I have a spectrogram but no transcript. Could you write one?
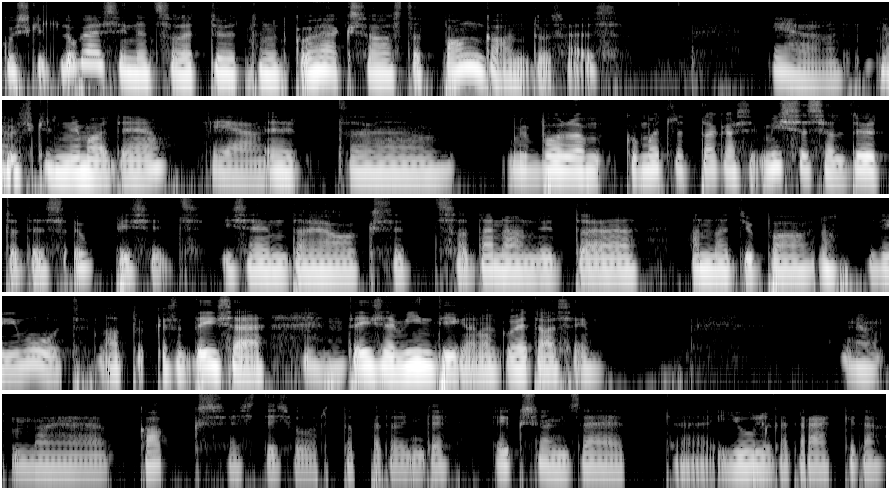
kuskilt lugesin, et sa oled töötanud ka üheksa aastat panganduses. jaa no.. kuskil niimoodi, jah? jaa. et äh, võib-olla, kui mõtled tagasi, mis sa seal töötades õppisid iseenda jaoks, et sa täna nüüd äh, annad juba noh, midagi muud, natukese teise mm, -hmm. teise vindiga nagu edasi? no ma, kaks hästi suurt õppetundi. üks on see, et äh, julged rääkida,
